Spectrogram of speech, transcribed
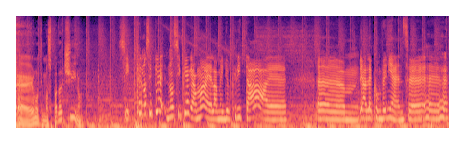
È un ottimo spadaccino. sì, che non si, pie- non si piega mai alla mediocrità e, ehm, e alle convenienze. eh,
